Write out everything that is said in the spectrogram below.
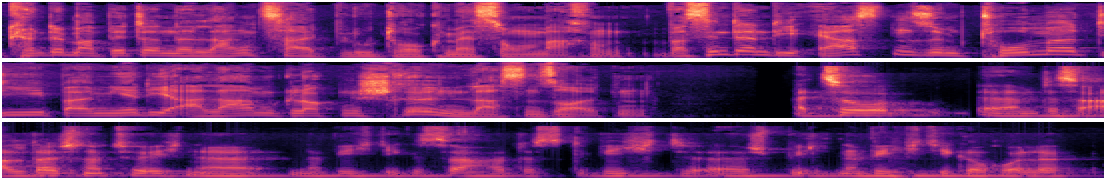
könnt ihr mal bitte eine Langzeitblutdruckmessung machen. Was sind denn die ersten Symptome, die bei mir die Alarmglocken schrillen lassen sollten? Also ähm, das Alter ist natürlich eine, eine wichtige Sache. Das Gewicht äh, spielt eine wichtige Rolle.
